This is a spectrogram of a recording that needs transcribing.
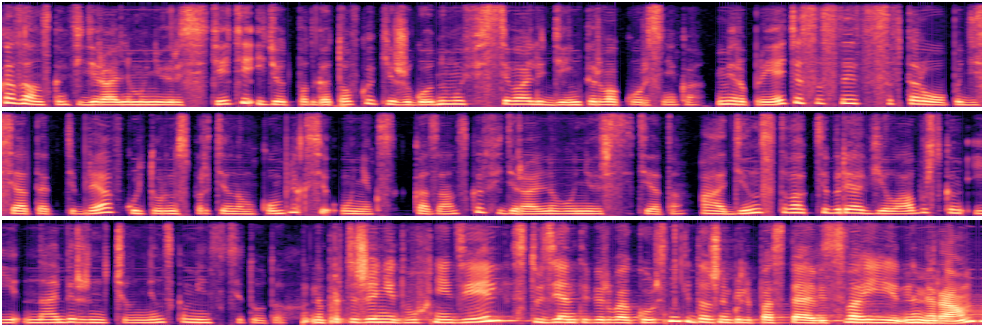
В Казанском федеральном университете идет подготовка к ежегодному фестивалю «День первокурсника». Мероприятие состоится со 2 по 10 октября в культурно-спортивном комплексе «Уникс» Казанского федерального университета, а 11 октября в Елабужском и Набережно-Челнинском институтах. На протяжении двух недель студенты-первокурсники должны были поставить свои номера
